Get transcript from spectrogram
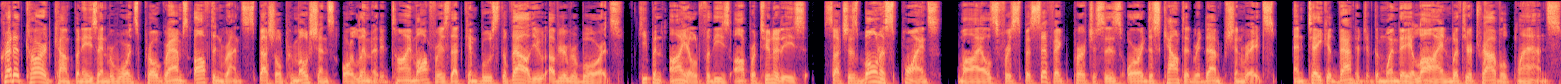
Credit card companies and rewards programs often run special promotions or limited time offers that can boost the value of your rewards. Keep an eye out for these opportunities, such as bonus points, miles for specific purchases or discounted redemption rates, and take advantage of them when they align with your travel plans.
